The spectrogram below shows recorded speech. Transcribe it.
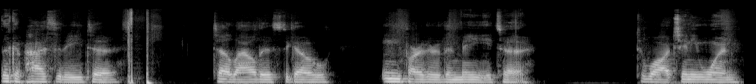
the capacity to to allow this to go any further than me to to watch anyone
